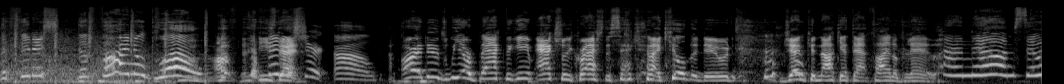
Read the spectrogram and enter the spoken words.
the finish, the final blow. Uh, the the he's dead. finisher. Oh. All right, dudes, we are back. The game actually crashed the second I killed the dude. Jen could not get that final blow. I know, I'm so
